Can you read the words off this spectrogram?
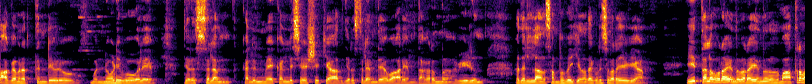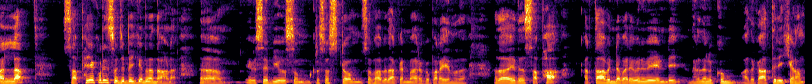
ആഗമനത്തിന്റെ ഒരു മുന്നോടി പോലെ ജെറുസലം കല്ലിന്മേ കല്ല് ശേഷിക്കാതെ ജെറുസലം ദേവാലയം തകർന്ന് വീഴും. അതെല്ലാം സംഭവിക്കുന്നു. അതേക്കുറിച്ച് പറയുകയാണ്. ഈ തലമുറ എന്ന് പറയുന്നത് മാത്രമല്ല സഭയെക്കുറിച്ച് സൂചിപ്പിക്കുന്നുവെന്നാണ്. യൂസെബിയൂസും ക്രിസസ്റ്റോം സഭാപിതാക്കന്മാരൊക്കെ പറയുന്നത്. അതായത് സഭ കർത്താവിന്റെ വരവിന് വേണ്ടി നിലനിൽക്കും അത് കാത്തിരിക്കണം.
